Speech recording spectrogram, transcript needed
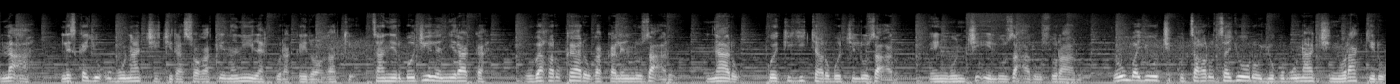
Naa, leska yu ubunachi chira soagake nanila kura kairu agake. Zanir niraka, ubegaru kairu naru luzaaru, inaru engunchi iluzaru suraru rumba yuchi kutsaru tsayuru yugubunachi nurakiru.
